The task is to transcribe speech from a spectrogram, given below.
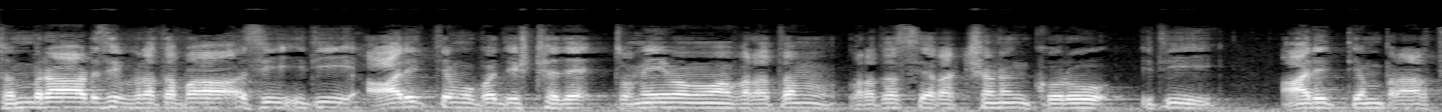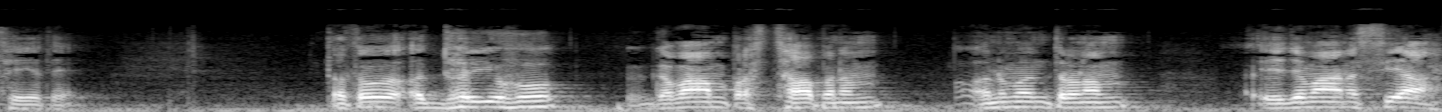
सम्राडसि व्रतपासि इति आदित्यमुपतिष्ठते, त्वमेव मम व्रतं, व्रतस्य रक्षणं कुरु इति आदित्यं प्रार्थयते। ततो अध्वर्युः गवां प्रस्थापनम् अनुमन्त्रणं, यजमानस्य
